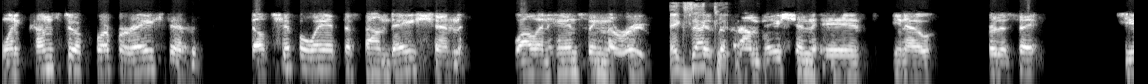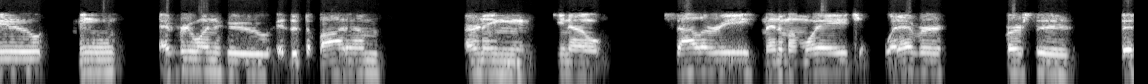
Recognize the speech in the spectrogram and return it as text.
When it comes to a corporation, they'll chip away at the foundation while enhancing the roof. Exactly. the foundation is you know, for the sake you, me, everyone who is at the bottom earning, you know, salary, minimum wage, whatever, versus the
